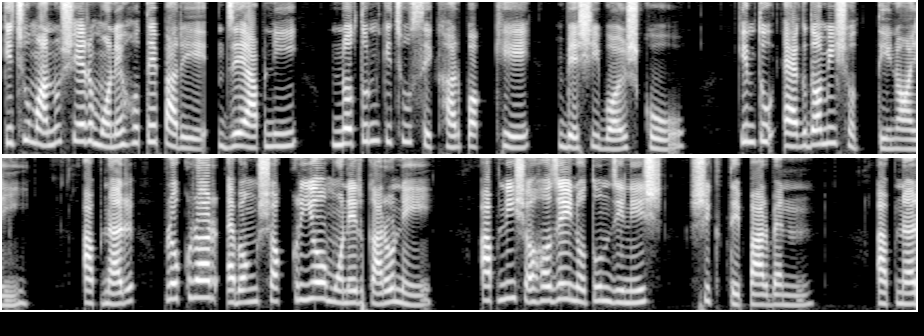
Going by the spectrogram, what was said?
কিছু মানুষের মনে হতে পারে যে আপনি নতুন কিছু শেখার পক্ষে বেশি বয়স্ক, কিন্তু একদমই সত্যি নয়। আপনার প্রখর এবং সক্রিয় মনের কারণে আপনি সহজেই নতুন জিনিস শিখতে পারবেন। আপনার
